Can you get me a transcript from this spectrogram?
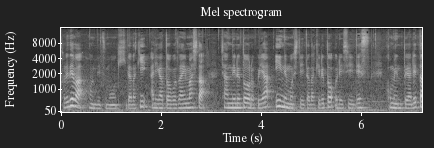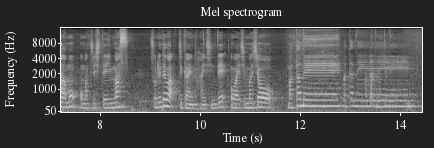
それでは本日もお聴きいただきありがとうございました。チャンネル登録やいいねもしていただけると嬉しいです。コメントやレターもお待ちしています。それでは次回の配信でお会いしましょう。またねまたねまたね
